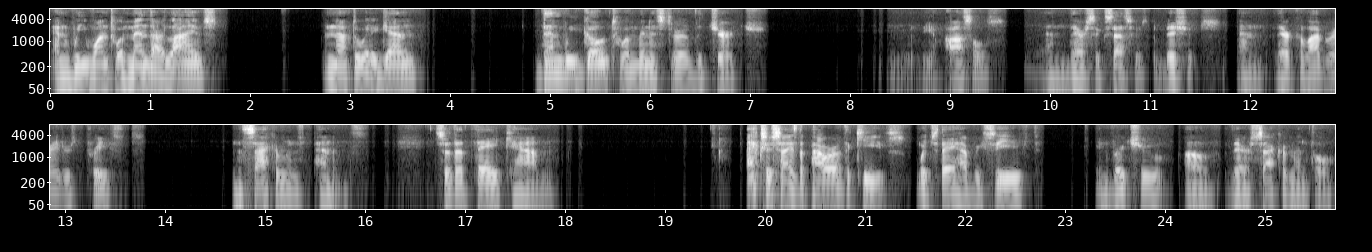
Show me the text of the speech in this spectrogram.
and we want to amend our lives and not do it again, then we go to a minister of the church, the apostles and their successors, the bishops and their collaborators, priests, in the sacrament of penance, so that they can exercise the power of the keys which they have received in virtue of their sacramental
